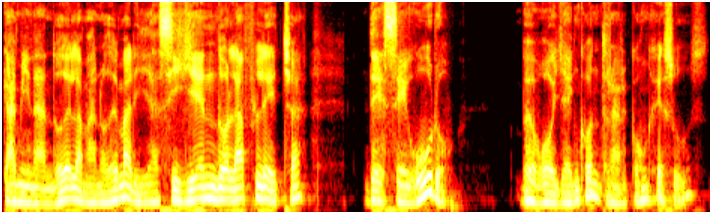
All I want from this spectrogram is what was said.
caminando de la mano de María, siguiendo la flecha, de seguro me voy a encontrar con Jesús.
